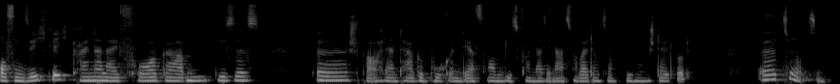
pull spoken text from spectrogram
offensichtlich keinerlei Vorgaben, dieses äh, Sprachlerntagebuch in der Form, wie es von der Senatsverwaltung zur Verfügung gestellt wird, äh, zu nutzen.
